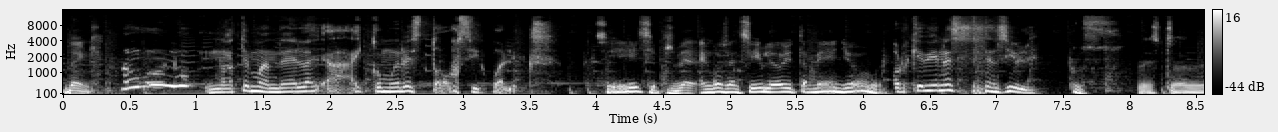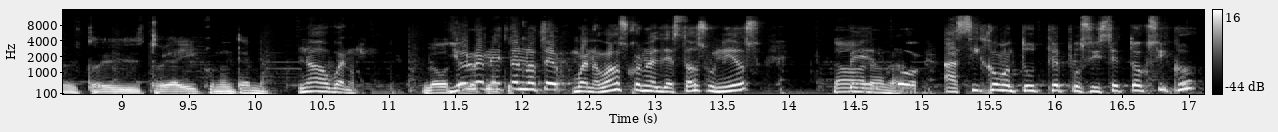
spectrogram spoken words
venga. No, no, no te mandé la... Ay, cómo eres tóxico, Alex. Sí, sí, pues vengo sensible hoy también yo. ¿Por qué vienes sensible? Pues estoy, estoy, estoy ahí con un tema. No, bueno. yo la neta no te... Bueno, vamos con el de Estados Unidos. No, pero no, no. así como tú te pusiste tóxico,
